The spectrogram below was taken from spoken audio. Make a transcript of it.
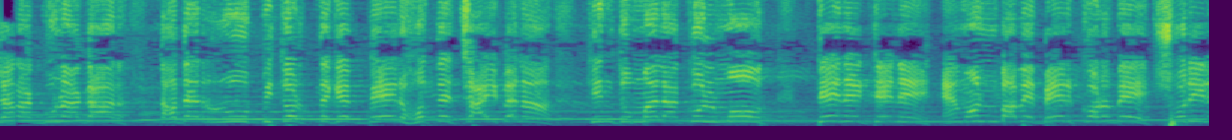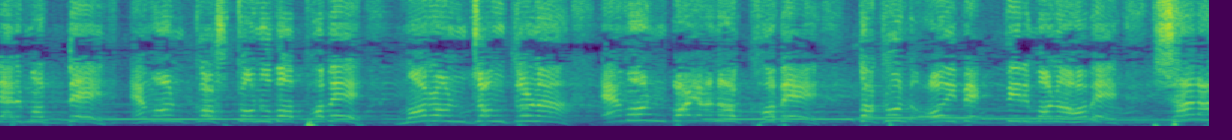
যারা গুনাগার তাদের রূপ ভিতর থেকে বের হতে চাইবে না। কিন্তু মালাকুল মৌত টেনে টেনে এমন ভাবে বের করবে শরীরের মধ্যে, এমন কষ্ট অনুভব হবে, মরণ যন্ত্রণা এমন ভয়ানক হবে, তখন ওই ব্যক্তির মনে হবে, সারা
